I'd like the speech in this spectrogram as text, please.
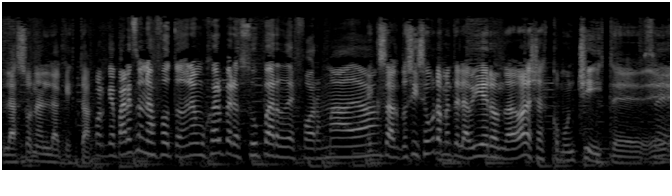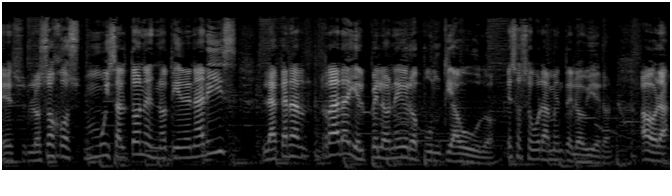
la zona en la que está. Porque parece una foto de una mujer, pero súper deformada. Exacto, sí, seguramente la vieron, ahora ya es como un chiste. Sí. Eh, es- los ojos muy saltones, no tiene nariz, la cara rara y el pelo negro puntiagudo. Eso seguramente lo vieron. Ahora,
